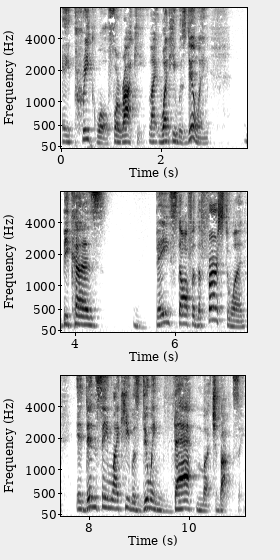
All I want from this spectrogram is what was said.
a prequel for Rocky, like what he was doing, because based off of the first one, it didn't seem like he was doing that much boxing.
